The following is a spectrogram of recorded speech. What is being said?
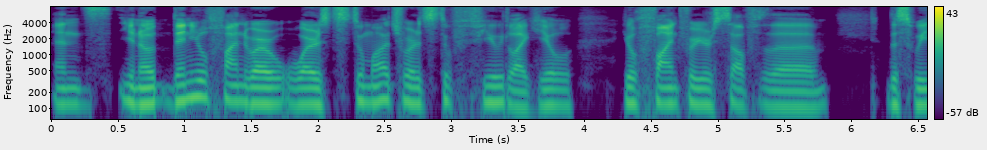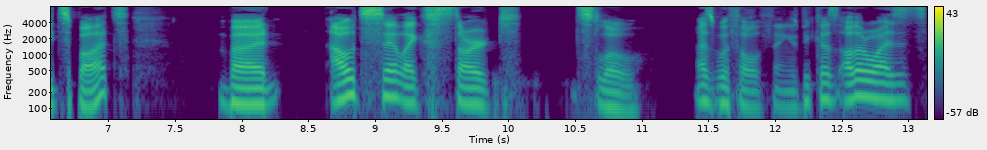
And you know, then you'll find where where it's too much, where it's too few, like you'll you'll find for yourself the the sweet spot. But I would say like start slow, as with all things, because otherwise it's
